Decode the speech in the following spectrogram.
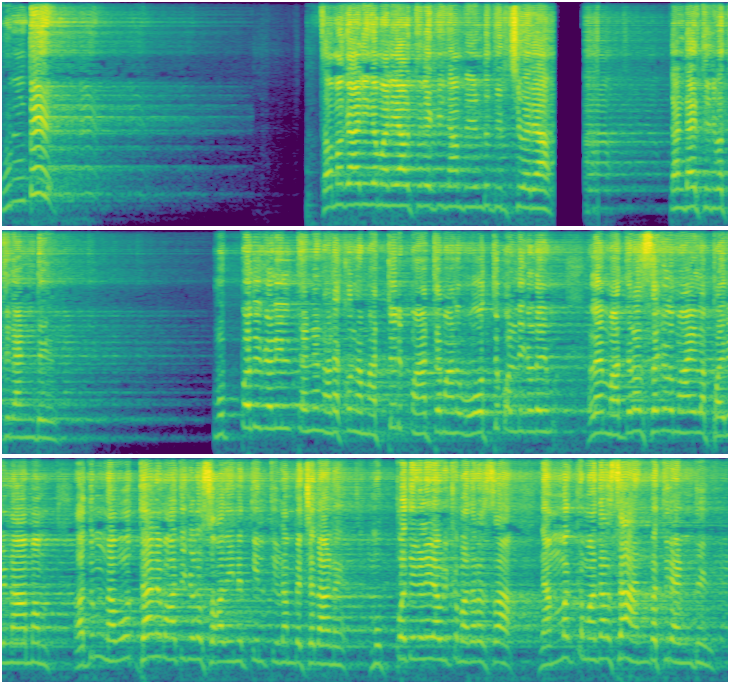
ഉണ്ട്. സമകാലിക മലയാളത്തിലേക്ക് ഞാൻ വീണ്ടും തിരിച്ചു വരാം. രണ്ടായിരത്തി ഇരുപത്തിരണ്ട്. മുപ്പതുകളിൽ തന്നെ നടക്കുന്ന മറ്റൊരു മാറ്റമാണ് ഓത്തുപള്ളികളുടെയും അല്ലെ മദ്രസകളുമായുള്ള പരിണാമം. അതും നവോത്ഥാനവാദികളുടെ സ്വാധീനത്തിൽ തിടം വെച്ചതാണ്. മുപ്പതുകളിൽ അവർക്ക് മദ്രസ. നമ്മക്ക് മദ്രസ അൻപത്തിരണ്ട്.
